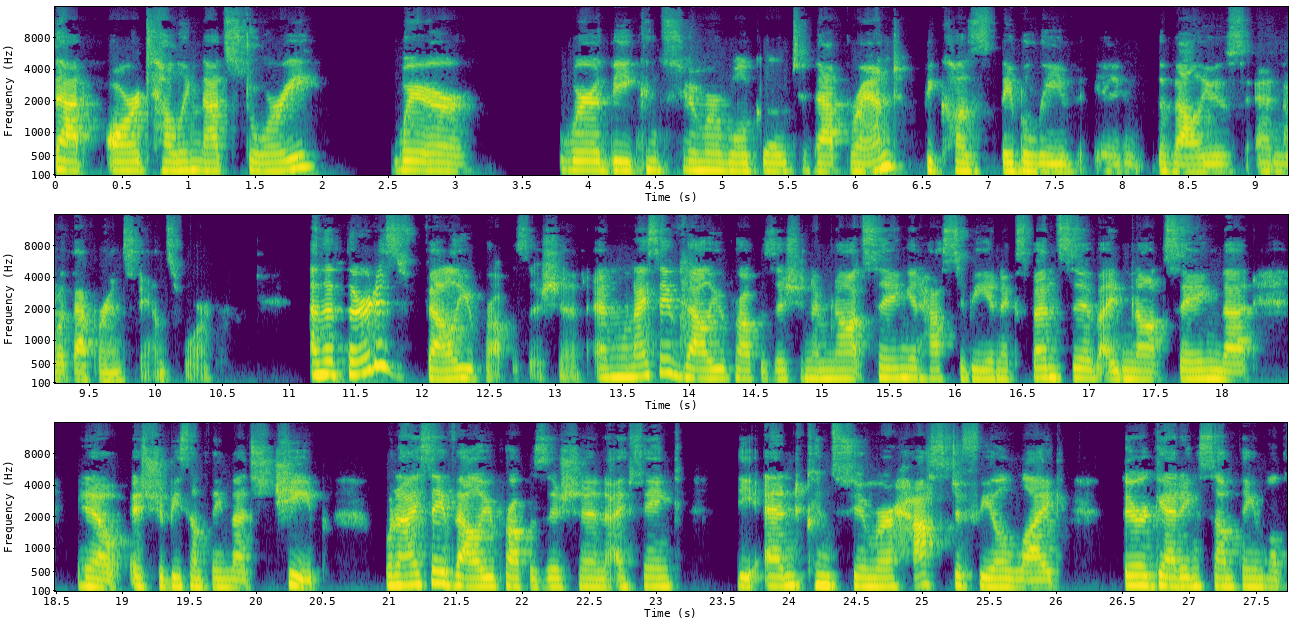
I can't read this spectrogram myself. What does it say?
that are telling that story where where the consumer will go to that brand because they believe in the values and what that brand stands for. And the third is value proposition. And when I say value proposition, I'm not saying it has to be inexpensive. I'm not saying that, you know, it should be something that's cheap. when I say value proposition, I think the end consumer has to feel like they're getting something that's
